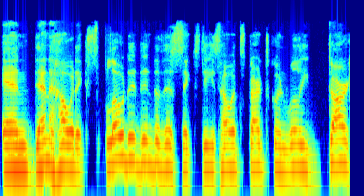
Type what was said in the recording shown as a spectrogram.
And then how it exploded into the 60s, how it starts going really dark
